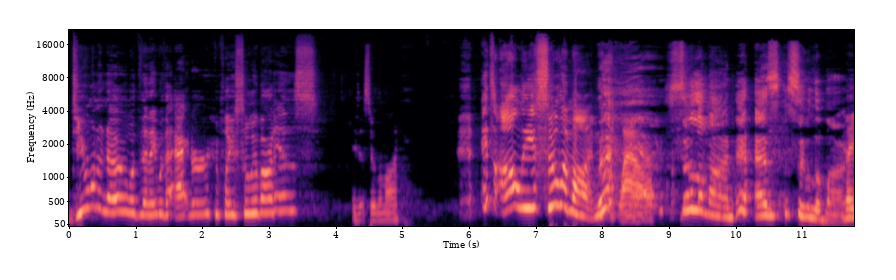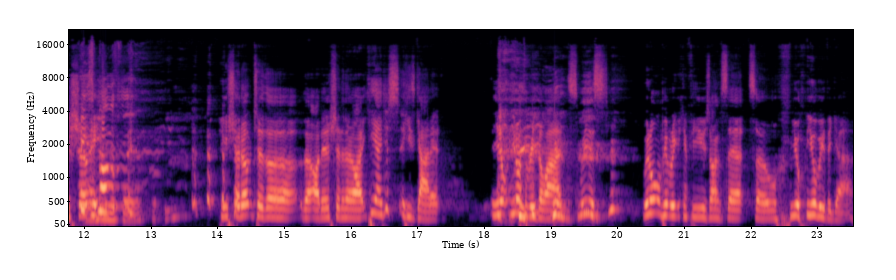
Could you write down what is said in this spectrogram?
Do you want to know what the name of the actor who plays Suleiman is? Is it Suleiman? It's Ali Suleiman! Wow. Suleiman as Suleiman. They show He's he, both- Beautiful. he showed up to the the audition and they're like, yeah, just he's got it. You don't you don't have to read the lines. We just we don't want people to get confused on set, so you'll you'll be the guy.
